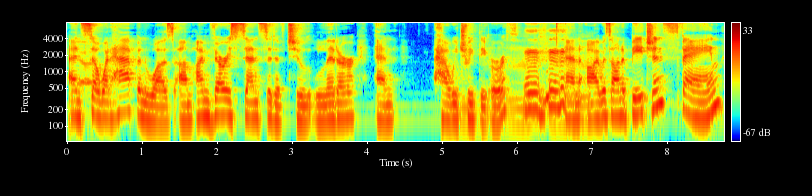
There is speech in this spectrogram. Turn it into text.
And so what happened was um, I'm very sensitive to litter and how we treat the earth. Mm-hmm. And I was on a beach in Spain,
